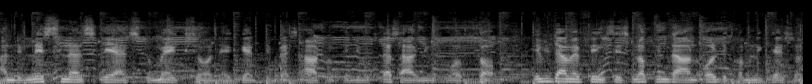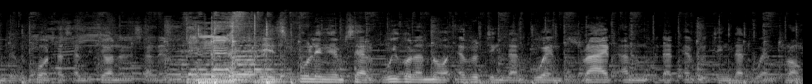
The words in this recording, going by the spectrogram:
and the listeners' ears to make sure they get the best out of the news. That's how news works. So if Jammeh thinks he's locking down all the communication, the reporters and the journalists and everything, he's fooling himself. We're gonna know everything that went right and that everything that went wrong.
